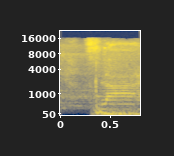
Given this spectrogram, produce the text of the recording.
fly.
